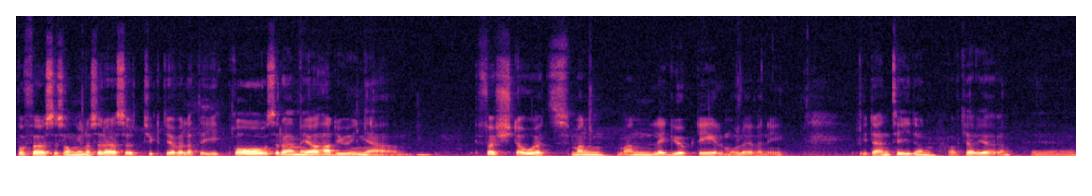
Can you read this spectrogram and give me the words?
på försäsongen och sådär så tyckte jag väl att det gick bra och sådär men jag hade ju inga första året, man, man lägger ju upp delmål även i, i den tiden av karriären. Eh,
